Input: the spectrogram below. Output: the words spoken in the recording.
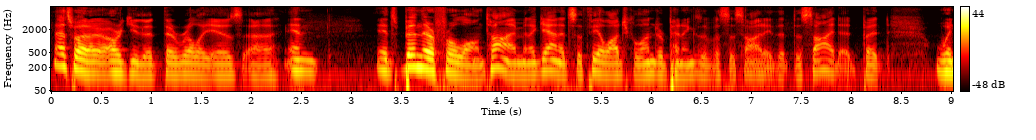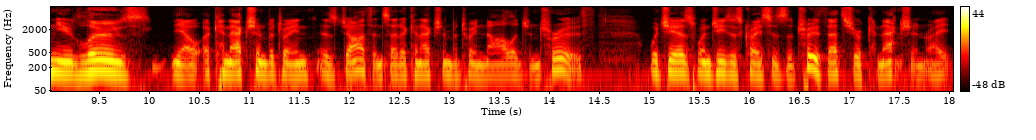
That's what I argue that there really is, uh, and it's been there for a long time. And again, it's the theological underpinnings of a society that decided. But when you lose, you know, a connection between, as Jonathan said, a connection between knowledge and truth, which is when Jesus Christ is the truth, that's your connection, right?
